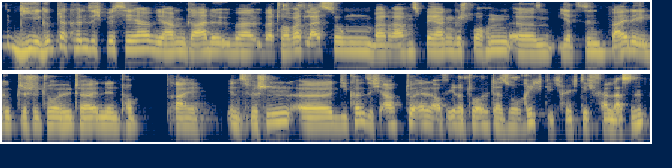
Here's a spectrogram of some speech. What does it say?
die Ägypter können sich bisher, wir haben gerade über, über Torwartleistungen bei Ravensbergen gesprochen, ähm, jetzt sind beide ägyptische Torhüter in den Top 3 inzwischen. Äh, die können sich aktuell auf ihre Torhüter so richtig, richtig verlassen.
